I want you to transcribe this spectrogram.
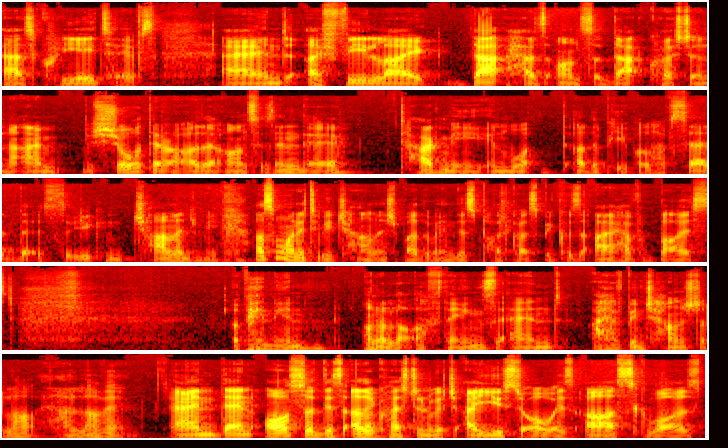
as creatives and I feel like that has answered that question. I'm sure there are other answers in there. Tag me in what other people have said this so you can challenge me. I also wanted to be challenged, by the way, in this podcast because I have a biased opinion on a lot of things and I have been challenged a lot and I love it. And then also, this other question, which I used to always ask, was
